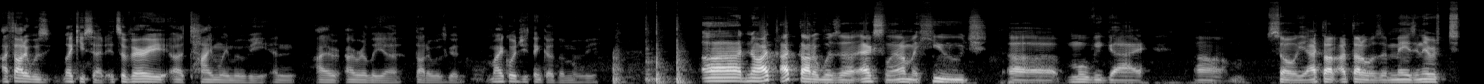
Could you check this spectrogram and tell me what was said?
I thought it was like you said, it's a very uh, timely movie and I I really uh, thought it was good. Mike, what'd you think of the movie? Uh, no, I, I thought it was uh, excellent. I'm a huge uh movie guy, um. So yeah, I thought I thought it was amazing. There was t-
